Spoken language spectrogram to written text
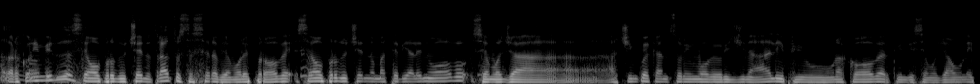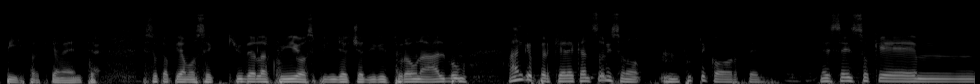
Allora, con no. i Medusa stiamo producendo, tra l'altro stasera abbiamo le prove, stiamo producendo materiale nuovo, siamo già a 5 canzoni nuove originali più una cover, quindi siamo già un EP praticamente. Eh. Adesso capiamo se chiuderla qui o spingerci addirittura a un album, anche perché le canzoni sono tutte corte, nel senso che mh,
